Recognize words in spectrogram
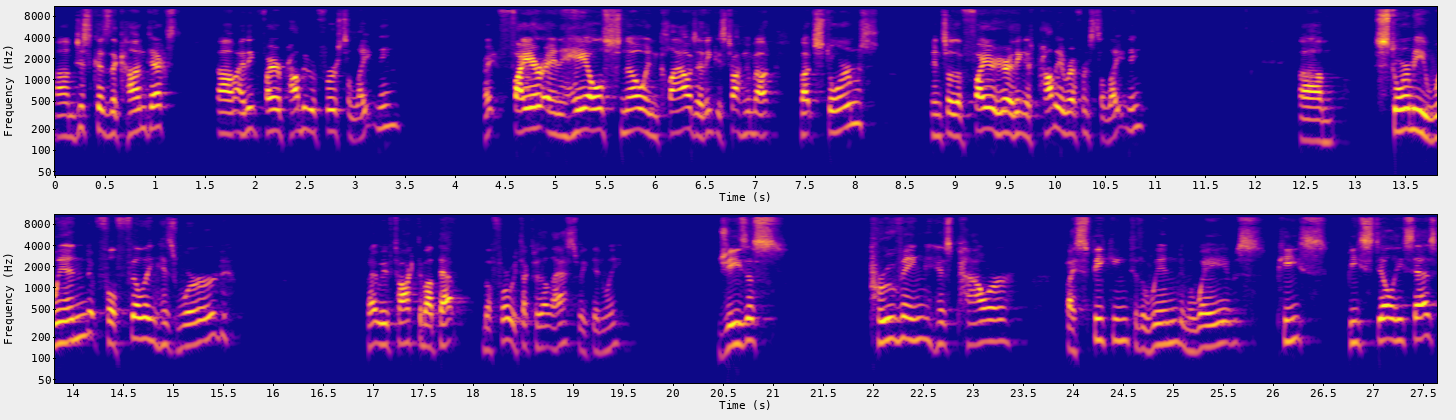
um, just because the context, um, I think fire probably refers to lightning, right? Fire and hail, snow and clouds. I think he's talking about about storms. And so the fire here, I think, is probably a reference to lightning. Um, stormy wind fulfilling his word. Right? We've talked about that before. We talked about that last week, didn't we? Jesus proving his power by speaking to the wind and the waves. Peace, be still, he says,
